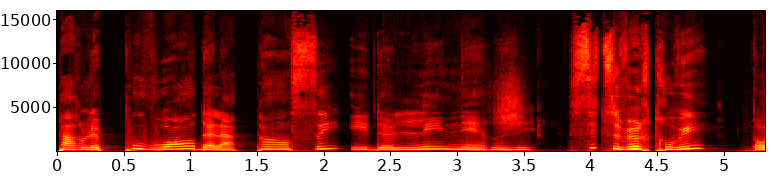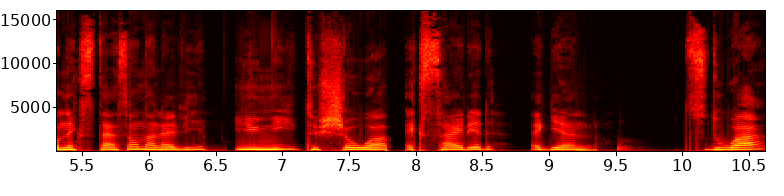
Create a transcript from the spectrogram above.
par le pouvoir de la pensée et de l'énergie. Si tu veux retrouver ton excitation dans la vie, you need to show up excited again. Tu dois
